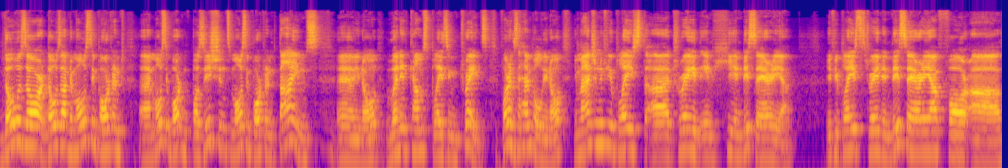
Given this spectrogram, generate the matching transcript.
those are those are the most important uh, most important positions most important times uh, you know, when it comes placing trades. For example, you know, imagine if you placed a trade in in this area. If you placed trade in this area for a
